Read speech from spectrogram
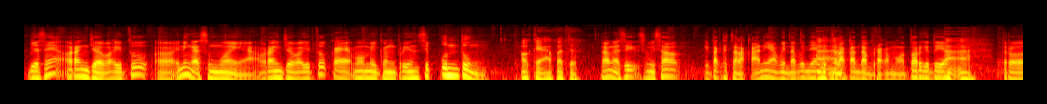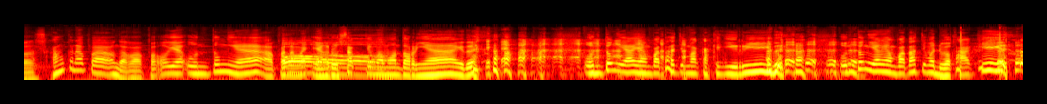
Biasanya orang Jawa itu eh, ini nggak semua ya. Orang Jawa itu kayak memegang prinsip untung. Oke, apa tuh? Tahu nggak sih, semisal kita kecelakaan nih, apin-apin yang Ah, ah. kecelakaan tabrakan motor gitu ya. Ah, ah. Terus kamu kenapa? Oh nggak apa-apa. Oh ya untung ya, apa namanya? Yang rusak Oh. cuma motornya gitu. untung ya yang patah cuma kaki kiri gitu. untung yang yang patah cuma dua kaki. Gitu.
